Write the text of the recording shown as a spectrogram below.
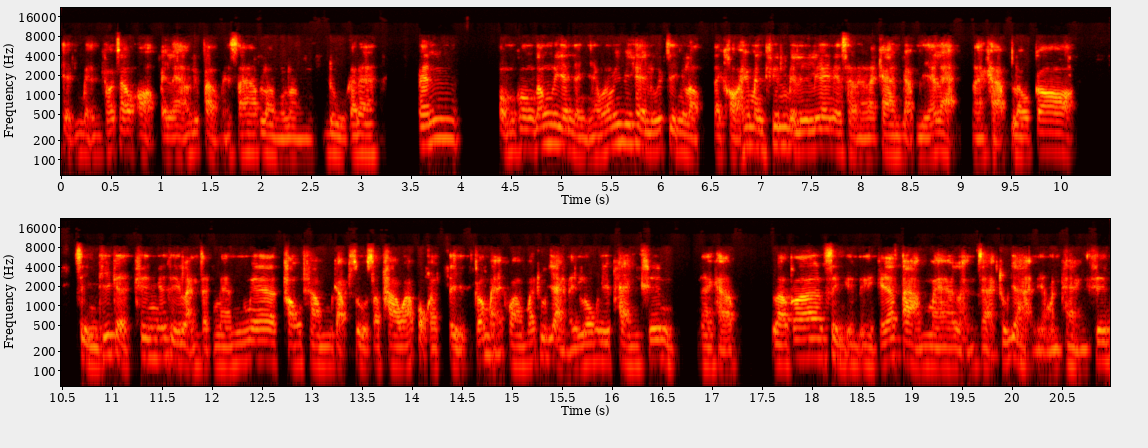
เห็นเหมือนเขาจะเอาออกไปแล้วหรือเปล่าไม่ทราบลองลองดูก็ได้เพราะฉะนั้น ผมคงต้องเรียนอย่างเงี้ยว่าไม่มีใครรู้จริงหรอก แต่ขอให้มันขึ้นไปเรื่อยๆ ในสถานการณ์แบบนี้แหละนะครับ แล้วก็สิ่งที่เกิดขึ้นก็คือหลังจากนั้นเมื่อทองคำกลับสู่สภาวะปกติ ก็หมายความว่าทุกอย่างในโลกนี้แพงขึ้นนะครับแล้วก็สิ่งอื่นๆก็จะตามมาหลังจากทุกอย่างเนี่ยมันแพงขึ้น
